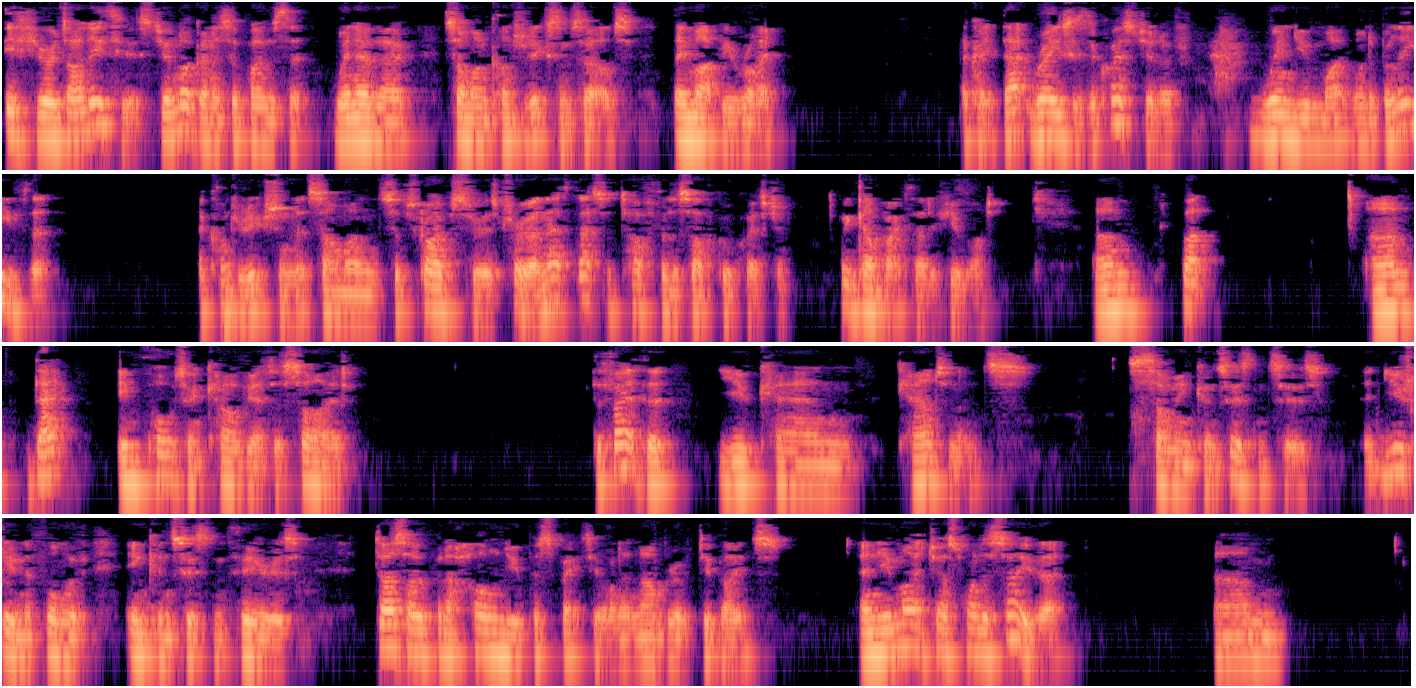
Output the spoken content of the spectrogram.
if you're a dialetheist, you're not going to suppose that whenever someone contradicts themselves, they might be right. Okay, that raises the question of when you might want to believe that a contradiction that someone subscribes to is true, and that's that's a tough philosophical question. We can come back to that if you want. Um, but um, that important caveat aside, the fact that you can countenance some inconsistencies, usually in the form of inconsistent theories, does open a whole new perspective on a number of debates. And you might just want to say that um,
